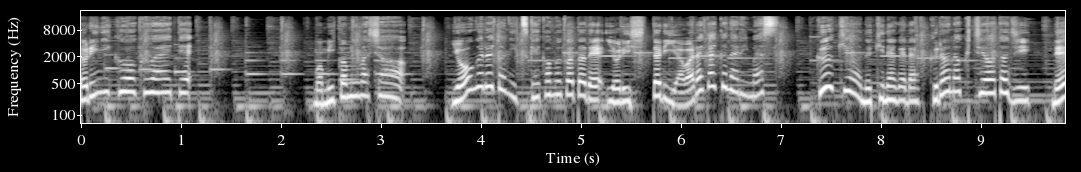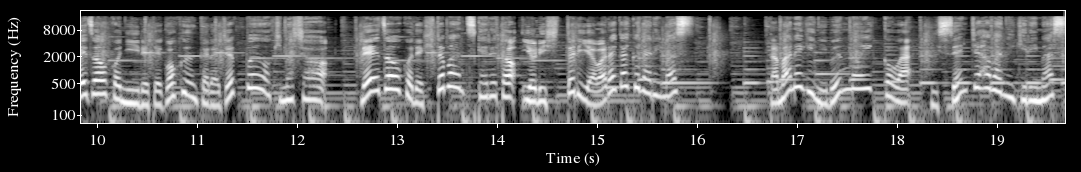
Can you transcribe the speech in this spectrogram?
鶏肉を加えて揉み込みましょう。ヨーグルトに漬け込むことでよりしっとり柔らかくなります。空気を抜きながら袋の口を閉じ冷蔵庫に入れて5分から10分置きましょう。冷蔵庫で一晩つけるとよりしっとり柔らかくなります。玉ねぎ1分の1個は1センチ幅に切ります。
